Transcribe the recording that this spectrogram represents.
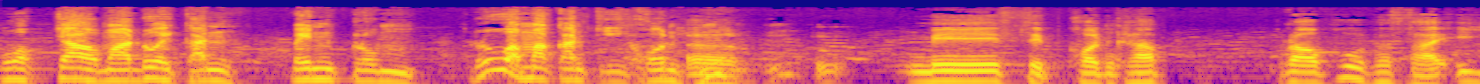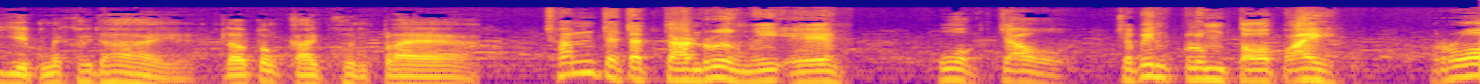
พวกเจ้ามาด้วยกัน เป็นกลุ่ม หรือว่ามากันกี่คน เออ มีสิบคนครับ เราพูดภาษาอียิปต์ไม่ค่อยได้ เราต้องการคนแปล ฉันจะจัดการเรื่องนี้เอง พวกเจ้าจะเป็นกลุ่มต่อไป รอ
